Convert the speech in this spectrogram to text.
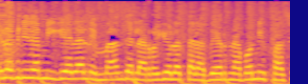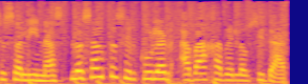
En la avenida Miguel Alemán del Arroyo La Talaverna Bonifacio Salinas los autos circulan a baja velocidad.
